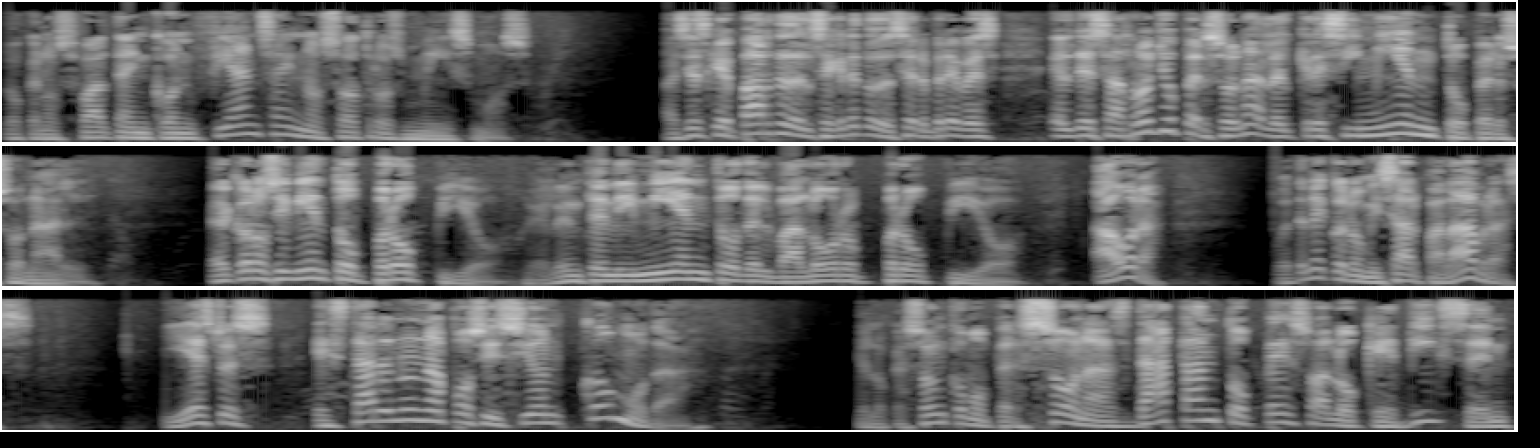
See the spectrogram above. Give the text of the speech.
lo que nos falta en confianza en nosotros mismos. Así es que parte del secreto de ser breve es el desarrollo personal, el crecimiento personal, el conocimiento propio, el entendimiento del valor propio. Ahora, pueden economizar palabras. Y esto es estar en una posición cómoda, que lo que son como personas da tanto peso a lo que dicen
